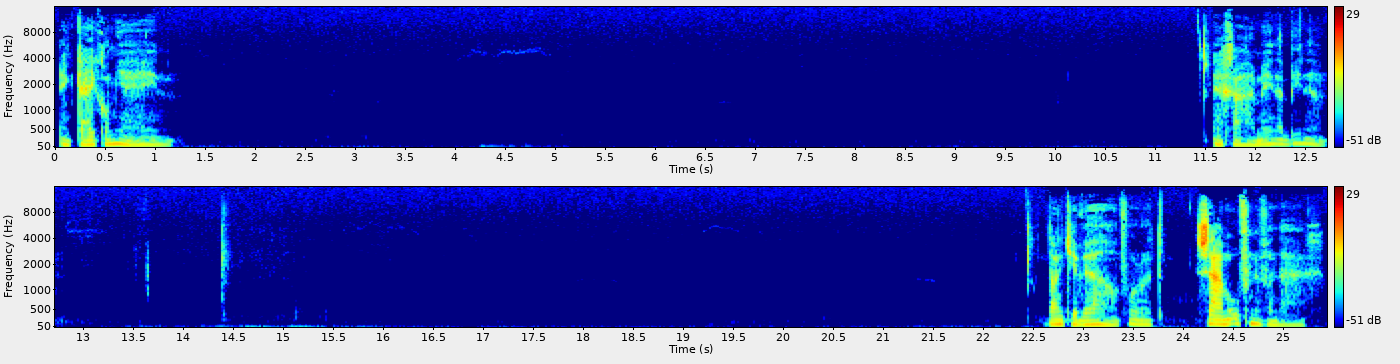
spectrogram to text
En kijk om je heen. En ga ermee naar binnen. Dank je wel voor het samen oefenen vandaag.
